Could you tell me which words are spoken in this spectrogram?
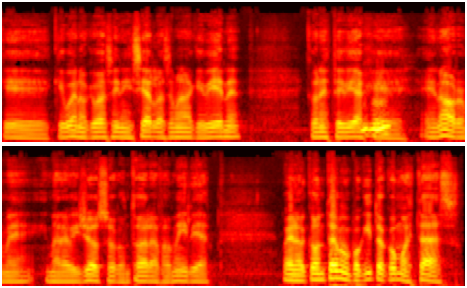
que, que bueno que vas a iniciar la semana que viene con este viaje enorme y maravilloso con toda la familia. Bueno, contame un poquito cómo estás,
